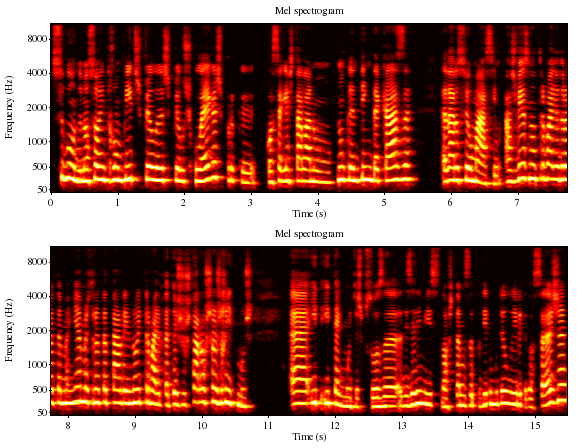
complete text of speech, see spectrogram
Segundo, não são interrompidos pelas, pelos colegas, porque conseguem estar lá num, num cantinho da casa a dar o seu máximo. Às vezes não trabalham durante a manhã, mas durante a tarde e a noite trabalham. Portanto, ajustar aos seus ritmos. Uh, e, e tenho muitas pessoas a, a dizerem isso. Nós estamos a pedir um modelo híbrido, ou seja,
